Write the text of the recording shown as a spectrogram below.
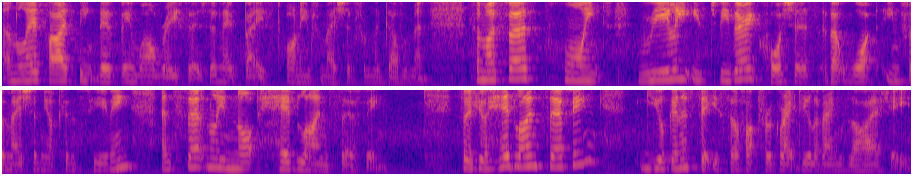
unless I think they've been well researched and they're based on information from the government. So, my first point really is to be very cautious about what information you're consuming and certainly not headline surfing. So, if you're headline surfing, you're going to set yourself up for a great deal of anxiety.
